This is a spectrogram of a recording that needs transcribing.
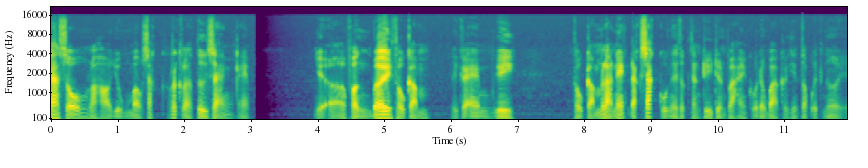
đa số là họ dùng màu sắc rất là tươi sáng các em. Và ở phần B thổ cẩm thì các em ghi thổ cẩm là nét đặc sắc của nghệ thuật trang trí trên vải của đồng bào các dân tộc ít người.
